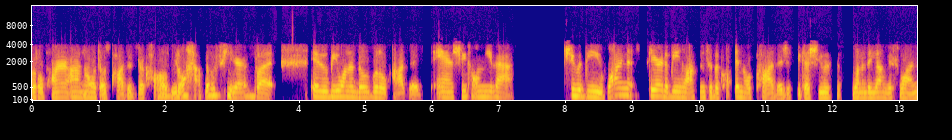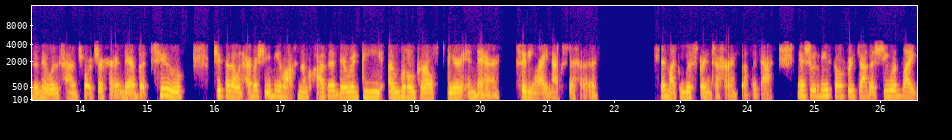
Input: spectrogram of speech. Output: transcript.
little corner. I don't know what those closets are called. We don't have those here, but it would be one of those little closets. And she told me that she would be one scared of being locked into the in the closet just because she was one of the youngest ones and they would kind of torture her in there. But two, she said that whenever she'd be locked in the closet, there would be a little girl spirit in there sitting right next to her and like whispering to her and stuff like that. And she would be so freaked out that she would like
